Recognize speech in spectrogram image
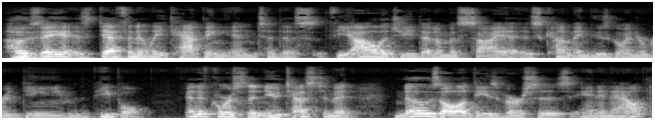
Hosea is definitely tapping into this theology that a Messiah is coming who's going to redeem the people. And of course, the New Testament knows all of these verses in and out,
